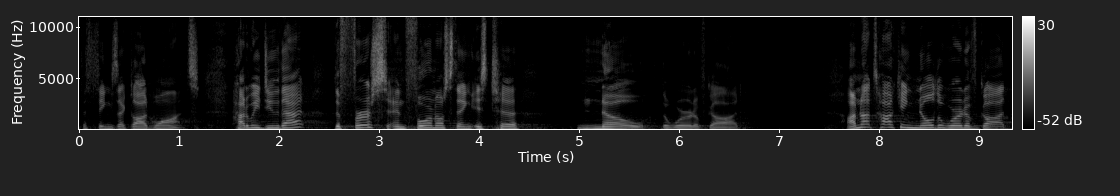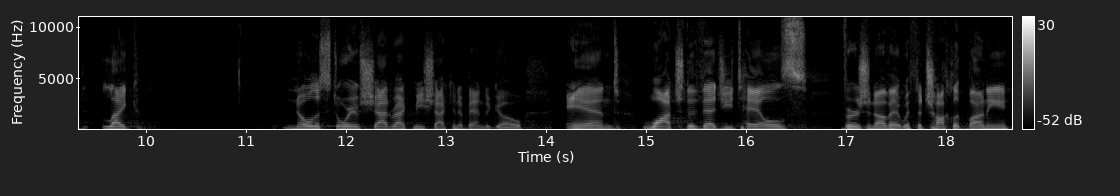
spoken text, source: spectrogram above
the things that God wants? How do we do that? The first and foremost thing is to know the Word of God. I'm not talking know the Word of God like know the story of Shadrach, Meshach, and Abednego and watch the Veggie Tales version of it with the chocolate bunny.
